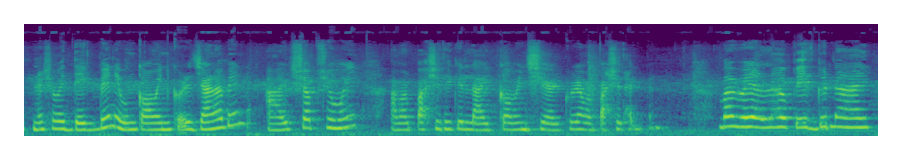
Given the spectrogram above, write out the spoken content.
আপনারা সবাই দেখবেন এবং কমেন্ট করে জানাবেন। আর সব সময় আমার পাশে থেকে লাইক কমেন্ট শেয়ার করে আমার পাশে থাকবেন। বাই বাই আল্লাহ হাফিজ গুড নাইট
